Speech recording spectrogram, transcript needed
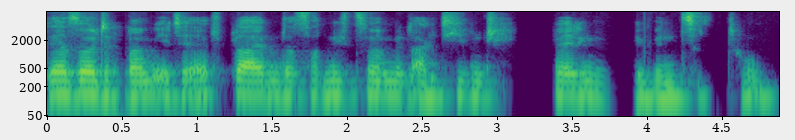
der sollte beim ETF bleiben. Das hat nichts mehr mit aktiven Trading-Gewinn zu tun.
